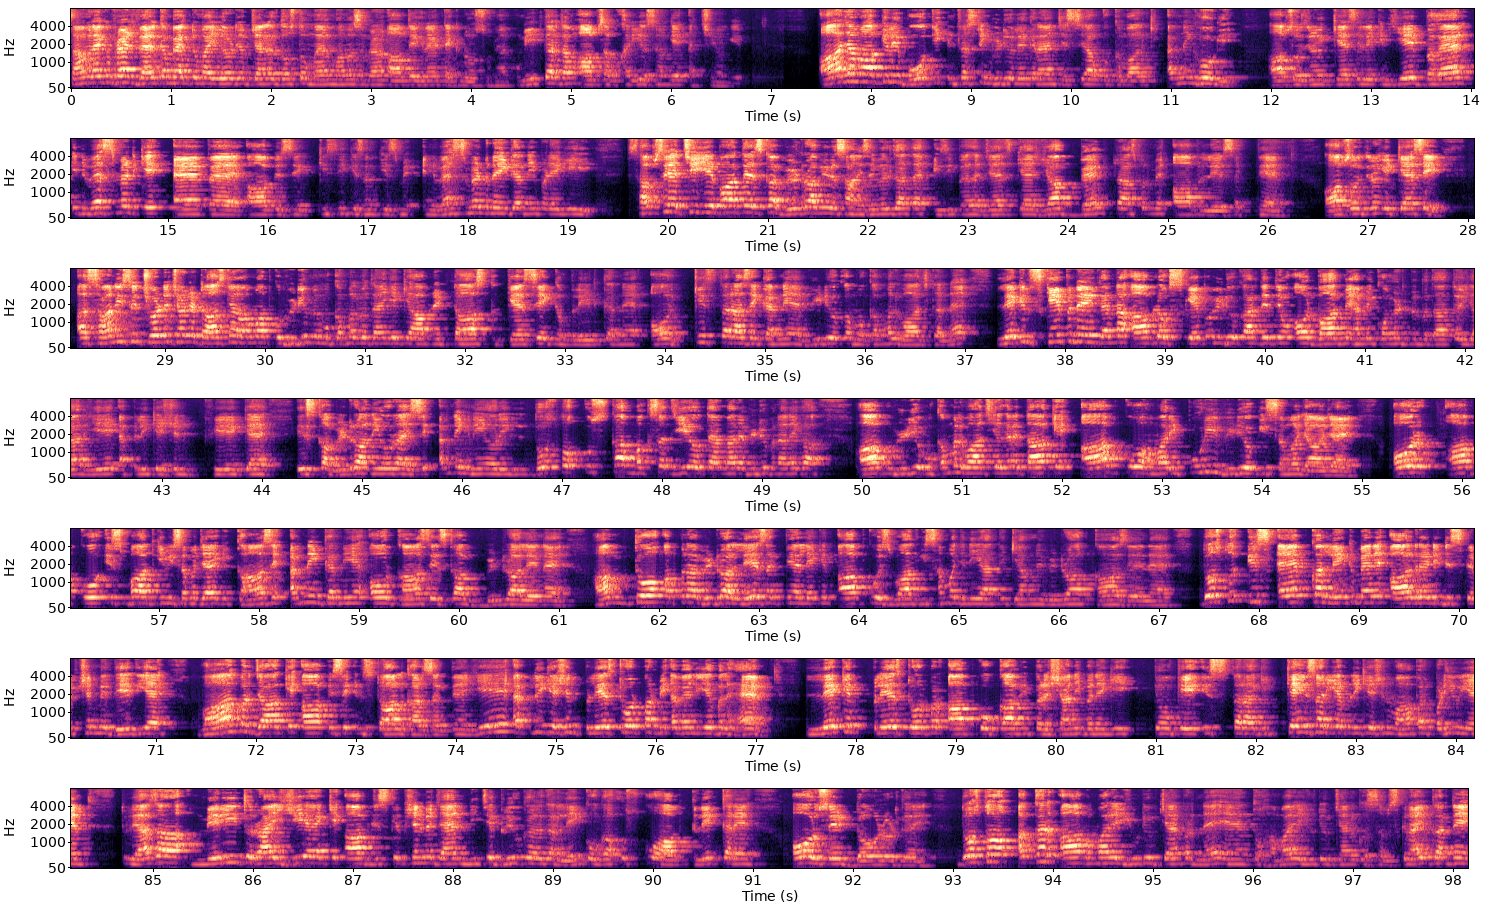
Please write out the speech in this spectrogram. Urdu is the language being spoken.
السلام علیکم friend welcome back to my YouTube channel دوستو، میں محمد سفیان، آپ دیکھ رہے ہیں ٹیکنو سفیان. امید کرتا ہوں آپ سب خرید سے ہوں گے، اچھے ہوں گے۔ آج ہم آپ کے لیے بہت ہی انٹرسٹنگ ویڈیو لے کر آئے ہیں، جس سے آپ کو کمال کی ارننگ ہوگی۔ آپ سوچ رہے ہیں کیسے، لیکن یہ بغیر انویسٹمنٹ کے ایپ ہے۔ آپ اسے کسی قسم کی اس میں انویسٹمنٹ نہیں کرنی پڑے گی۔ سب سے اچھی یہ بات ہے، اس کا ویڈرا بھی آسانی سے مل جاتا ہے۔ ایزی پیسہ جیز کیش یا بینک ٹرانسفر میں آپ لے سکتے ہیں۔ آپ سوچ رہے ہیں کہ کیسے؟ آسانی سے چھوٹے چھوٹے ٹاسک ہیں۔ ہم آپ کو ویڈیو میں مکمل بتائیں گے کہ آپ نے ٹاسک کیسے کمپلیٹ کرنے ہیں اور کس طرح سے کرنے ہیں۔ ویڈیو کا مکمل واچ کرنا ہے، لیکن سکیپ نہیں کرنا۔ آپ لوگ سکیپ ویڈیو کر دیتے ہو اور بعد میں ہمیں کومنٹ میں بتاتے ہو، یار یہ اپلیکیشن فیک ہے، اس کا ویڈرا نہیں ہو رہا، اس سے ارننگ نہیں ہو رہی۔ دوستو، اس کا مقصد یہ ہوتا ہے ہمارے ویڈیو بنانے کا۔ آپ ویڈیو مکمل واچ کیا کریں تاکہ آپ کو ہماری پوری ویڈیو کی سمجھ آ جائے۔ اور آپ کو اس بات کی بھی سمجھ آئے کہ کہاں سے ارننگ کرنی ہے اور کہاں سے اس کا وڈرا لینا ہے۔ ہم تو اپنا وڈرا لے سکتے ہیں لیکن آپ کو اس بات کی سمجھ نہیں آتی کہ ہم نے وڈرا کہاں سے لینا ہے۔ دوستو، اس ایپ کا لنک میں نے آلریڈی ڈسکرپشن میں دے دیا ہے۔ وہاں پر جا کے آپ اسے انسٹال کر سکتے ہیں۔ یہ اپلیکیشن پلے سٹور پر بھی اویلیبل ہے، لیکن پلے سٹور پر آپ کو کافی پریشانی بنے گی کیونکہ اس طرح کی کئی ساری اپلیکیشن وہاں پر پڑی ہوئی ہیں۔ تو لہٰذا میری تو رائے یہ ہے کہ آپ ڈسکرپشن میں جائیں، نیچے بلیو کلر کا لنک ہوگا، اس کو آپ کلک کریں اور اسے ڈاؤن لوڈ کریں۔ دوستو، اگر آپ ہمارے یوٹیوب چینل پر نئے ہیں تو ہمارے یوٹیوب چینل کو سبسکرائب کر دیں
